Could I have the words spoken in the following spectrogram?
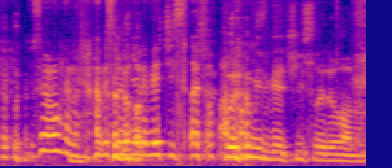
To jsme mohli, možná bychom měli větší sledovanost. Budeme mít větší sledovanost.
